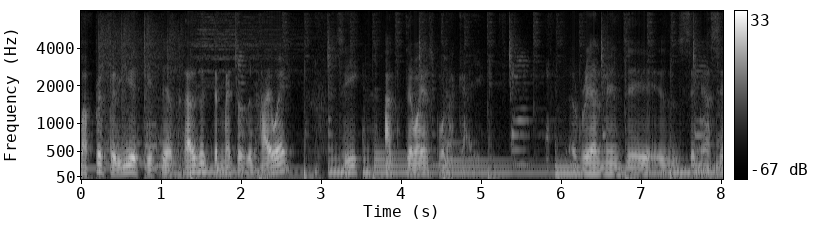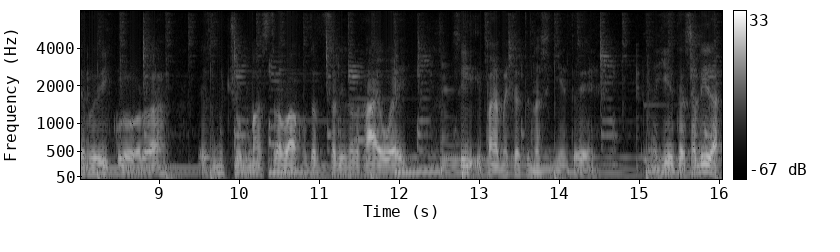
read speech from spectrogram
va a preferir que te salgas y te metas del highway, sí, a que te vayas por la calle. Realmente eh, se me hace ridículo, ¿verdad? Es mucho más trabajo estar saliendo del highway, sí, para meterte en la siguiente energía de salida.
